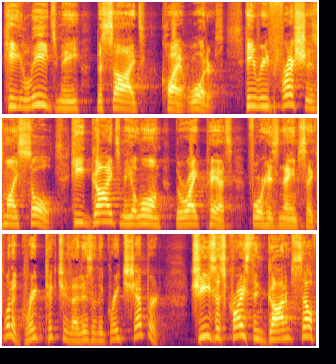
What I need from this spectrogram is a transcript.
He leads me beside quiet waters. He refreshes my soul. He guides me along the right paths for his name's sake. What a great picture that is of the great shepherd. Jesus Christ and God Himself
